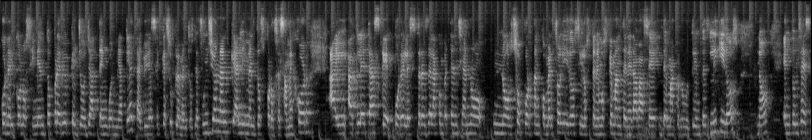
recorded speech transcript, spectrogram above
con el conocimiento previo que yo ya tengo en mi atleta. Yo ya sé qué suplementos le funcionan, qué alimentos procesa mejor. Hay atletas que por el estrés de la competencia no, no soportan comer sólidos y los tenemos que mantener a base de macronutrientes líquidos, ¿no? Entonces,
